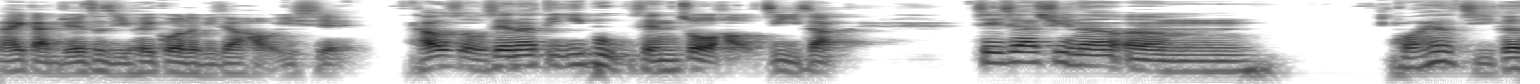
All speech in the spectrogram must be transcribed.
来感觉自己会过得比较好一些。好，首先呢，第一步先做好记账，接下去呢，嗯。我还有几个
